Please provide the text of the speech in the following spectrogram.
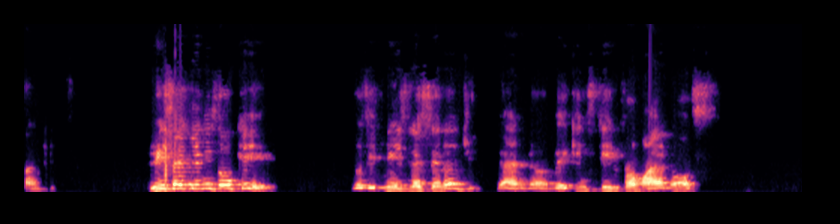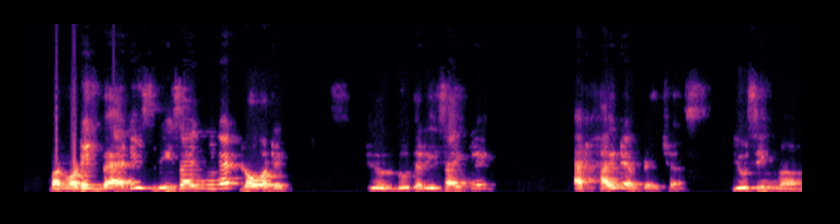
90. Recycling is okay because it needs less energy than uh, making steel from iron ores. But what is bad is recycling at lower temperatures. If you do the recycling at high temperatures using uh,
